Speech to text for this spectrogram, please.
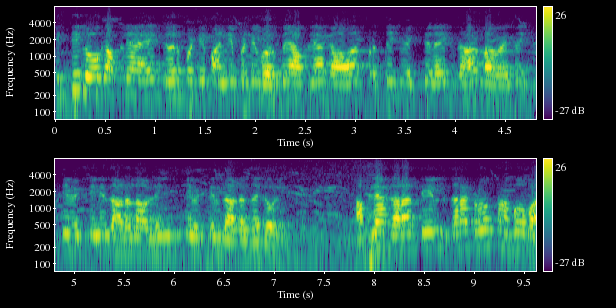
किती लोक आपले आहेत घरपट्टी पाणीपट्टी भरतोय आपल्या गावात प्रत्येक व्यक्तीला एक झाड लावायचं किती व्यक्तीने झाडं लावली किती व्यक्तीने झाडं जगवली? आपल्या घरातील जरा ड्रोन थांबव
